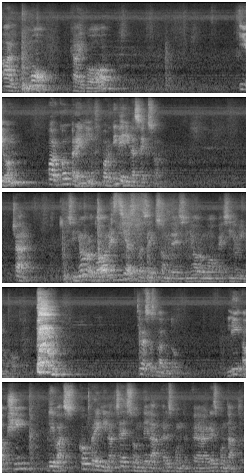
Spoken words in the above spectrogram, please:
al mo kai vo, ion por compreni, por diveni la sexon. Char, signoro do ne scias la sexon de signoro mo e signorino po. Tio estas la ludo. Li au si devas compreni la sexon de la respond eh, uh, respondanto.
